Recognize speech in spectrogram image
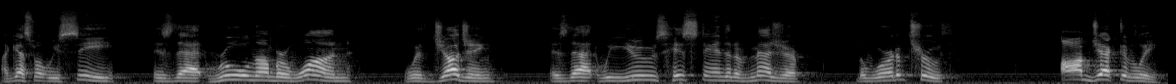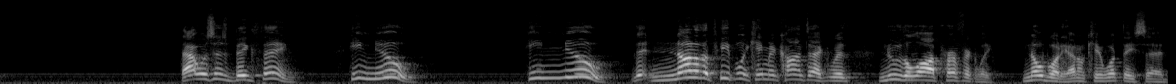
I guess what we see is that rule number one with judging is that we use his standard of measure, the word of truth, objectively. That was his big thing. He knew. He knew that none of the people he came in contact with knew the law perfectly. Nobody. I don't care what they said.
